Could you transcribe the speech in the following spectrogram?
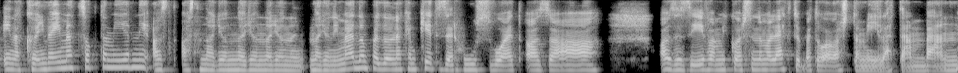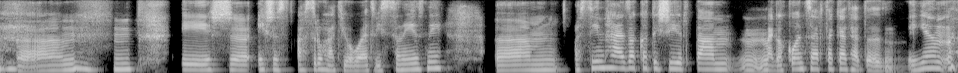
én a könyveimet szoktam írni, azt, azt nagyon-nagyon-nagyon nagyon imádom. Például nekem 2020 volt az, a, az az év, amikor szerintem a legtöbbet olvastam életemben, és, és azt, azt rohadt jó volt visszanézni. A színházakat is írtam, meg a koncerteket, hát igen,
